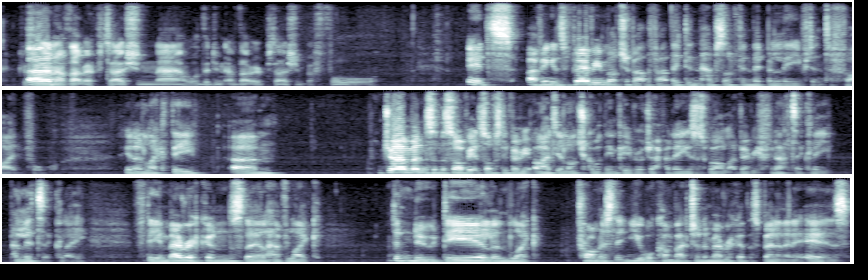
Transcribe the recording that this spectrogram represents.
Because they Um, don't have that reputation now, or they didn't have that reputation before. It's I think it's very much about the fact they didn't have something they believed in to fight for. You know, like the um, Germans and the Soviets, obviously very ideological with the Imperial Japanese as well, like very fanatically politically. For the Americans, they'll have like the New Deal and like promise that you will come back to an America that's better than it is.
